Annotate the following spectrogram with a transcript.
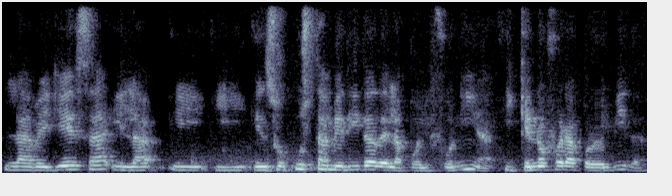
la belleza y, la, y en su justa medida de la polifonía y que no fuera prohibida.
